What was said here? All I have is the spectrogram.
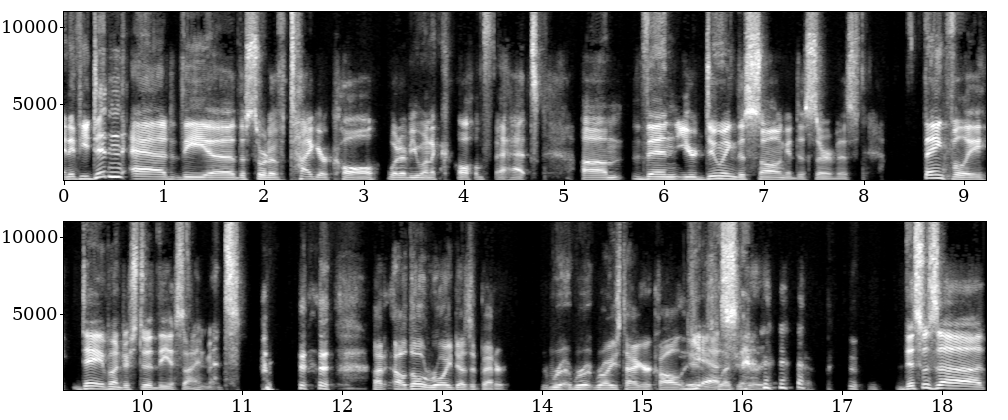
And if you didn't add the uh, the sort of tiger call, whatever you want to call that, um, then you're doing the song a disservice. Thankfully, Dave understood the assignment. Although Roy does it better. R- R- Roy's Tiger Call is Yes. legendary. this was uh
